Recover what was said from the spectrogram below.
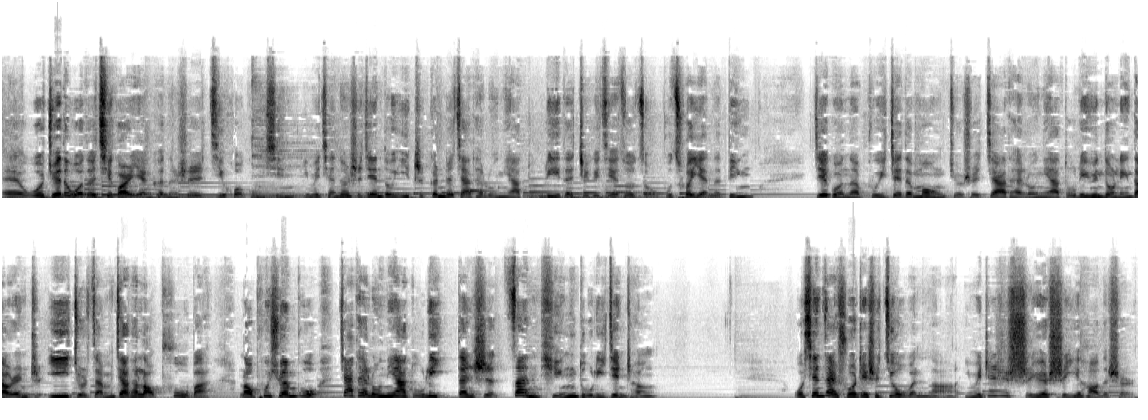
呃，我觉得我的气管炎可能是急火攻心，因为前段时间都一直跟着加泰罗尼亚独立的这个节奏走，不错眼的盯。结果呢，普伊杰的梦就是加泰罗尼亚独立运动领导人之一，就是咱们叫他老铺吧。老铺宣布加泰罗尼亚独立，但是暂停独立进程。我现在说这是旧闻了啊，因为这是十月十一号的事儿。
